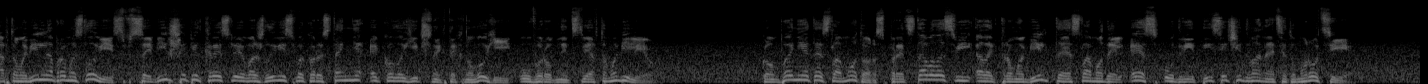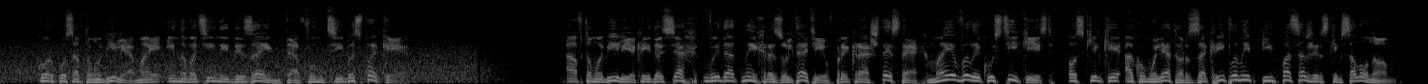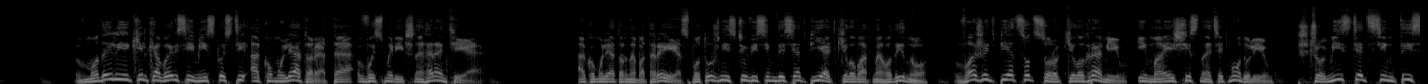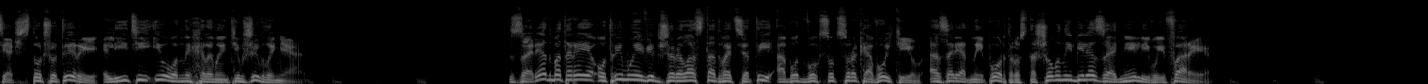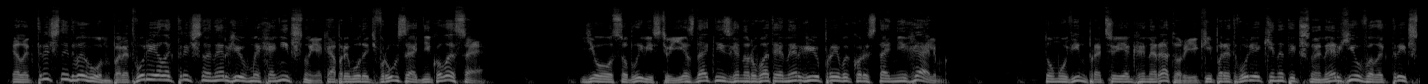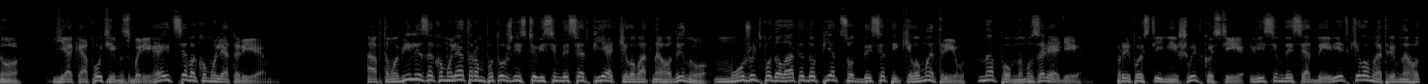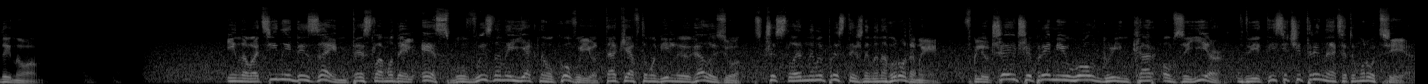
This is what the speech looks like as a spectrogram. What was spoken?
Автомобільна промисловість все більше підкреслює важливість використання екологічних технологій у виробництві автомобілів. Компанія Tesla Motors представила свій електромобіль Tesla Model S у 2012 році. Корпус автомобіля має інноваційний дизайн та функції безпеки. Автомобіль, який досяг видатних результатів при краш-тестах, має велику стійкість, оскільки акумулятор закріплений під пасажирським салоном. В моделі є кілька версій міськості акумулятора та восьмирічна гарантія. Акумуляторна батарея з потужністю 85 кВт на годину важить 540 кг і має 16 модулів, що містять 7104 літій іонних елементів живлення. Заряд батарея отримує від джерела 120 або 240 вольтів, а зарядний порт розташований біля задньої лівої фари. Електричний двигун перетворює електричну енергію в механічну, яка приводить в рух задні колеса. Його особливістю є здатність генерувати енергію при використанні гальм. Тому він працює як генератор, який перетворює кінетичну енергію в електричну, яка потім зберігається в акумуляторі. Автомобілі з акумулятором потужністю 85 кВт на годину можуть подолати до 510 км на повному заряді при постійній швидкості 89 км на годину. Інноваційний дизайн Tesla Model S був визнаний як науковою, так і автомобільною галузю з численними престижними нагородами, включаючи премію World Green Car of the Year в 2013 році.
